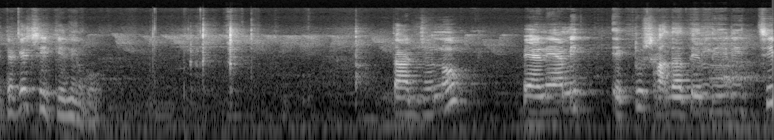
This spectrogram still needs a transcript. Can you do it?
এটাকে সেঁকে নেব। তার জন্য প্যানে আমি একটু সাদা তেল দিয়ে দিচ্ছি।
